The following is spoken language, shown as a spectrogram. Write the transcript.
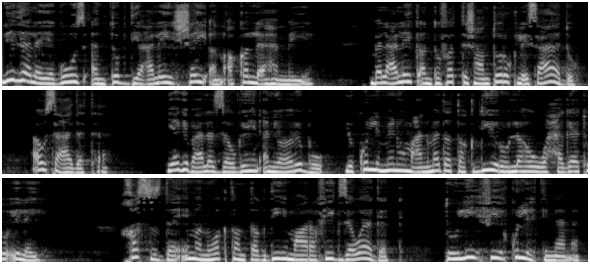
لذا لا يجوز أن تبدي عليه شيئا أقل أهمية بل عليك أن تفتش عن طرق لإسعاده أو سعادتها يجب على الزوجين أن يعربوا لكل منهم عن مدى تقديره له وحاجاته إليه. خصص دائما وقتا تقضيه مع رفيق زواجك توليه فيه كل اهتمامك.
